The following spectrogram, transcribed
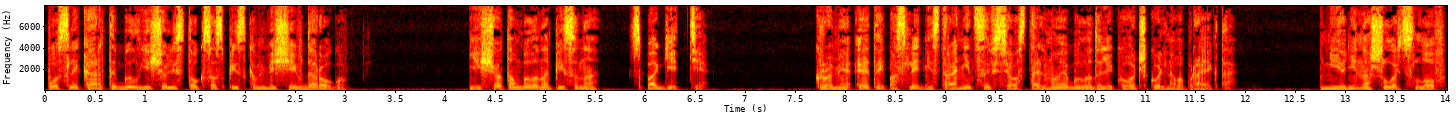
После карты был еще листок со списком вещей в дорогу. Еще там было написано «спагетти». Кроме этой последней страницы, все остальное было далеко от школьного проекта. У нее не нашлось слов,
